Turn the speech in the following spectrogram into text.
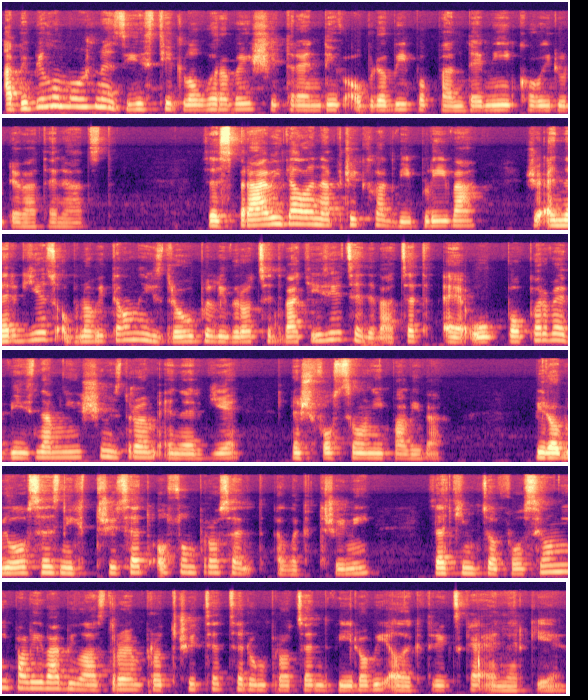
aby bylo možné zjistit dlouhodobější trendy v období po pandemii COVID-19. Ze zprávy dále například vyplývá, že energie z obnovitelných zdrojů byly v roce 2020 v EU poprvé významnějším zdrojem energie než fosilní paliva. Vyrobilo se z nich 38% elektřiny, zatímco fosilní paliva byla zdrojem pro 37 výroby elektrické energie.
